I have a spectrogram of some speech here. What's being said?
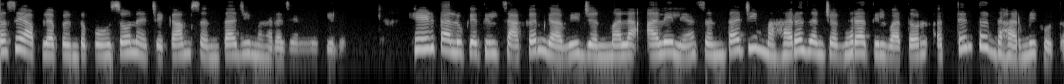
तसे आपल्यापर्यंत पोहोचवण्याचे काम संताजी महाराज यांनी केले. खेड तालुक्यातील चाकण गावी जन्माला आलेल्या संताजी महाराजांच्या घरातील वातावरण अत्यंत धार्मिक होतं.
